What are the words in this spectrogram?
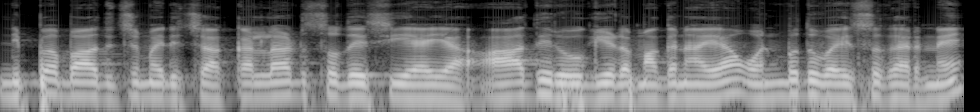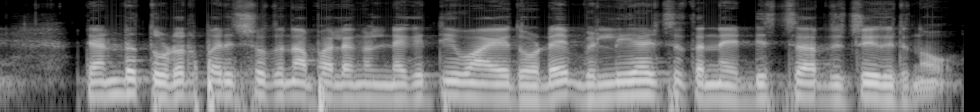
നിപ്പ ബാധിച്ച് മരിച്ച കള്ളാട് സ്വദേശിയായ ആദ്യ രോഗിയുടെ മകനായ ഒൻപത് വയസ്സുകാരനെ രണ്ട് തുടർ പരിശോധനാ ഫലങ്ങൾ നെഗറ്റീവായതോടെ വെള്ളിയാഴ്ച തന്നെ ഡിസ്ചാർജ് ചെയ്തിരുന്നു.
